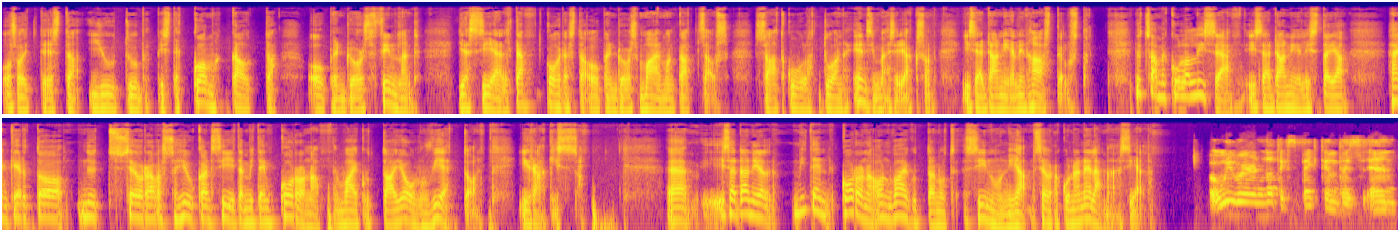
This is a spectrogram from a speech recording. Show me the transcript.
osoitteesta youtube.com kautta Open Doors Finland ja sieltä kohdasta Open Doors maailman katsaus saat kuulla tuon ensimmäisen jakson isä Danielin haastelusta. Nyt saamme kuulla lisää isä Danielista ja hän kertoo nyt seuraavassa hiukan siitä, miten korona vaikuttaa joulun viettoon Irakissa. Isä Daniel, miten korona on vaikuttanut sinun ja seurakunnan elämään siellä? We were not expecting this and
